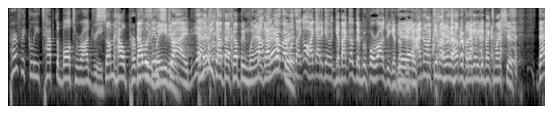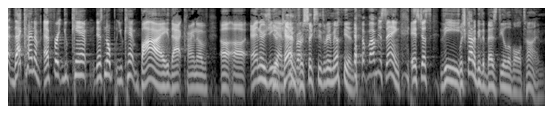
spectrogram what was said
perfectly tapped the ball to Rodri. Somehow perfectly That was in weighted. stride. Yeah. And then he got back up and went out, got, back up. after I it. was like, oh, I got to get, get back up there before Rodri gets up there. yeah, 'cause I know I came out here to help you, but I got to get back to my shit. That that kind of effort, you can't. There's no, you can't buy that kind of uh, uh, energy You and can effort. for 63 million, I'm just saying, it's just the. which got to be the best deal of all time.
